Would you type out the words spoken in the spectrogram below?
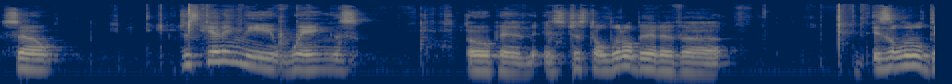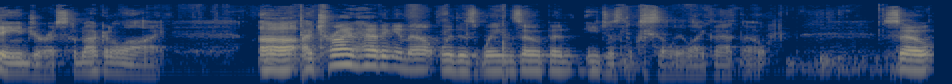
So just getting the wings open is just a little bit of a is a little dangerous. I'm not gonna lie. Uh, I tried having him out with his wings open. He just looks silly like that though. So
